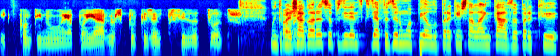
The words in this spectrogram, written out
e que continuem a apoiar-nos porque a gente precisa de todos. Muito bem, já agora, Sr. Presidente, se quiser fazer um apelo para quem está lá em casa para que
